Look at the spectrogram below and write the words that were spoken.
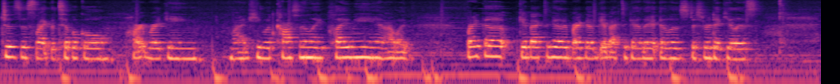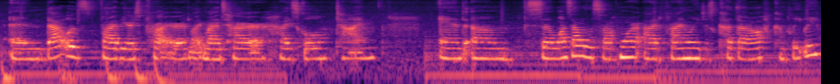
just is like the typical heartbreaking, like he would constantly play me and I would break up, get back together, break up, get back together. It was just ridiculous. And that was five years prior, like my entire high school time. And um, so once I was a sophomore, I finally just cut that off completely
